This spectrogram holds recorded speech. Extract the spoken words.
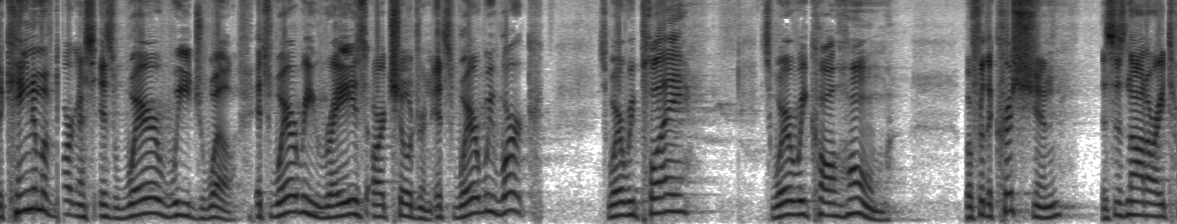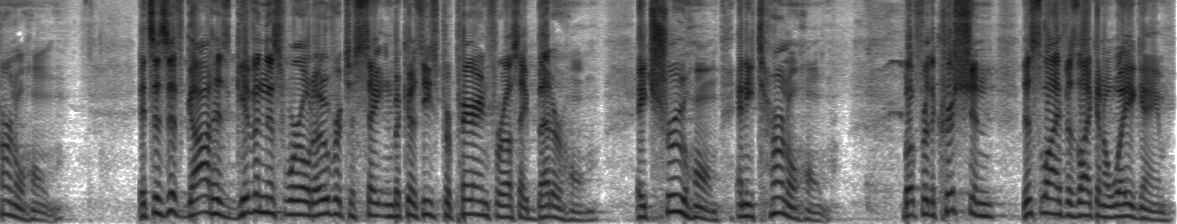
The kingdom of darkness is where we dwell, it's where we raise our children, it's where we work, it's where we play, it's where we call home. But for the Christian, this is not our eternal home. It's as if God has given this world over to Satan because he's preparing for us a better home, a true home, an eternal home. But for the Christian, this life is like an away game.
